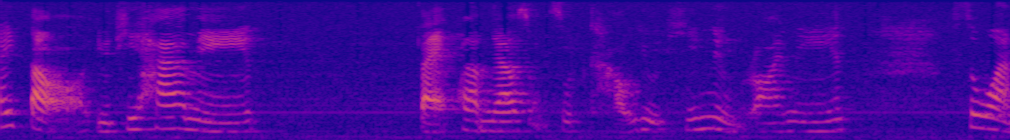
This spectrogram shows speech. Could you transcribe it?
ให้ต่ออยู่ที่ 5 เมตร แต่ความยาวสูงสุดเขาอยู่ที่ 100 เมตร ส่วน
